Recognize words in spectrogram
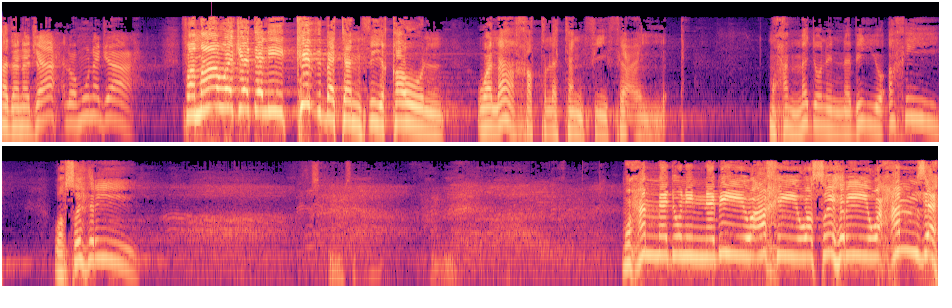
هذا نجاح لو مو نجاح؟ فما وجد لي كذبة في قول ولا خطلة في فعل. محمد النبي أخي وصهري. محمد النبي أخي وصهري وحمزة.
